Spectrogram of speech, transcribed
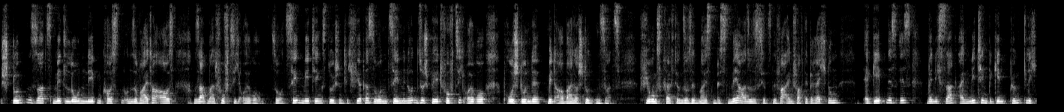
Stundensatz mit Lohn, Nebenkosten und so weiter aus und sag mal 50 Euro. So, zehn Meetings, durchschnittlich vier Personen, zehn Minuten zu spät, 50 Euro pro Stunde Mitarbeiterstundensatz. Führungskräfte und so sind meist ein bisschen mehr, also das ist jetzt eine vereinfachte Berechnung. Ergebnis ist, wenn ich sage, ein Meeting beginnt pünktlich,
